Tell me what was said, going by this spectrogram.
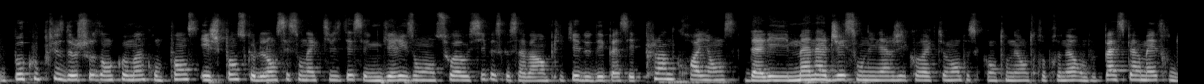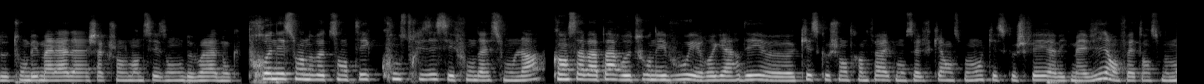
beaucoup plus de choses en commun qu'on pense. Et je pense que lancer son activité, c'est une guérison en soi aussi parce que ça va impliquer de dépasser plein de croyances, d'aller manager son énergie correctement parce que quand on est entrepreneur, on peut pas se permettre de tomber malade à chaque changement de saison. De voilà, donc prenez soin de votre santé, construisez ces fondations-là. Quand ça va pas, retournez-vous et regardez euh, qu'est-ce que je suis en train de faire avec mon self-care en ce moment, qu'est-ce que je fais avec ma vie en fait en ce moment?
